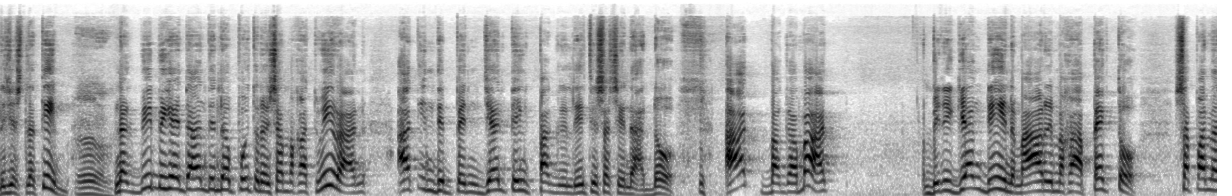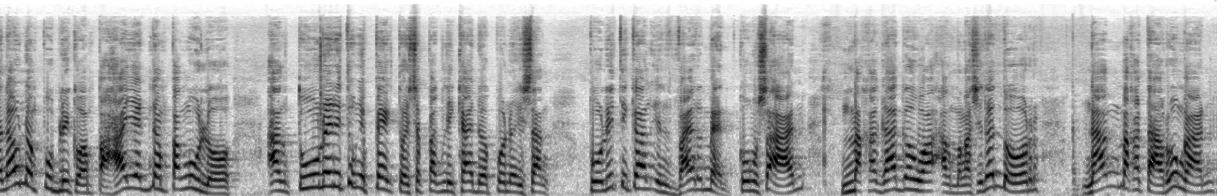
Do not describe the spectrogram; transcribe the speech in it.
legislative. Nagbibigay daan din daw po ito ng isang makatwiran at independenteng paglilitis sa Senado. at bagamat binigyang diin na maaari makaapekto sa pananaw ng publiko ang pahayag ng Pangulo, ang tunay nitong epekto ay sa paglikha daw po ng isang political environment kung saan makagagawa ang mga senador ng makatarungan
